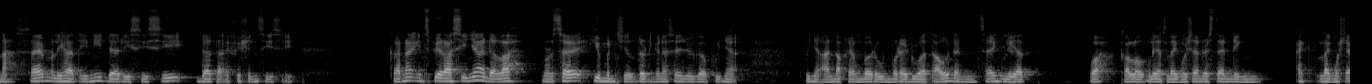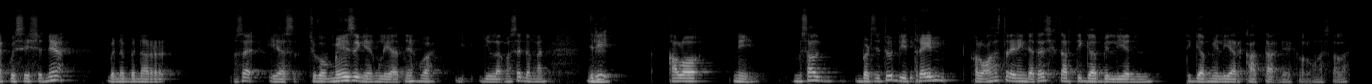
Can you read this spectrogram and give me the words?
Nah, saya melihat ini dari sisi data efficiency sih. Karena inspirasinya adalah menurut saya human children. Karena saya juga punya punya anak yang baru umurnya 2 tahun dan saya Iya. ngelihat wah kalau ngelihat language understanding language acquisition-nya bener-bener masa ya cukup amazing yang ngelihatnya. Wah gi- gila. Masa dengan jadi kalau nih misal BERT itu di train kalau nggak salah training datanya sekitar 3 billion 3 miliar kata deh kalau nggak salah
